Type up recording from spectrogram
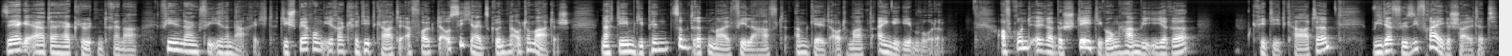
Sehr geehrter Herr Klötentrenner, vielen Dank für Ihre Nachricht. Die Sperrung Ihrer Kreditkarte erfolgte aus Sicherheitsgründen automatisch, nachdem die PIN zum dritten Mal fehlerhaft am Geldautomat eingegeben wurde. Aufgrund Ihrer Bestätigung haben wir Ihre Kreditkarte wieder für Sie freigeschaltet.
